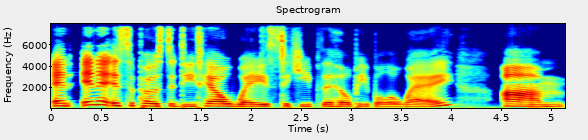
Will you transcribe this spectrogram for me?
and in it is supposed to detail ways to keep the hill people away. Um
